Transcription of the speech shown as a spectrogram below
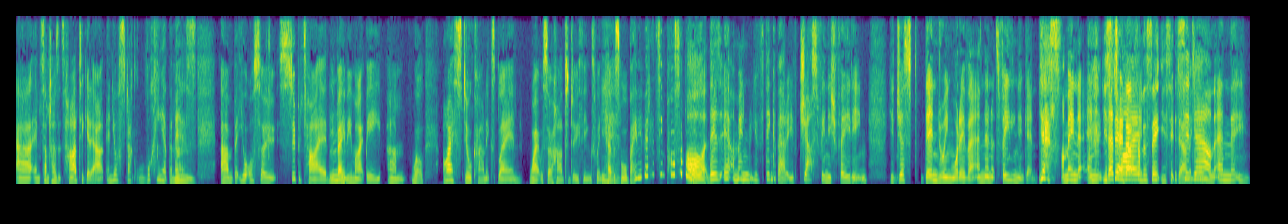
uh, and sometimes it's hard to get out and you're stuck looking at the mess. Mm. Um, but you're also super tired. Your mm. baby might be, um, well, I still can't explain why it was so hard to do things when you yeah. have a small baby, but it's impossible. Oh, there's, I mean, you think about it. You've just finished feeding, you're just then doing whatever, and then it's feeding again. Yes, I mean, and you stand up from the seat, you sit down, sit again. down, and the,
